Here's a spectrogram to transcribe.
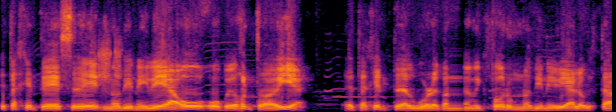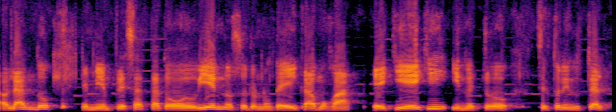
esta gente de SD no tiene idea, o, o peor todavía, esta gente del World Economic Forum no tiene idea de lo que está hablando, en mi empresa está todo bien, nosotros nos dedicamos a XX y nuestro sector industrial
